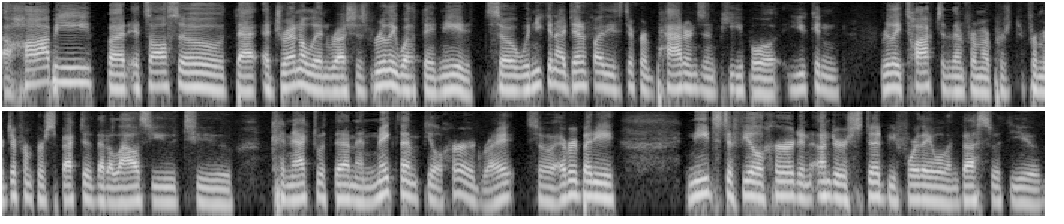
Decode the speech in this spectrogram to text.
a hobby, but it's also that adrenaline rush is really what they need. So when you can identify these different patterns in people, you can really talk to them from a from a different perspective that allows you to connect with them and make them feel heard, right? So everybody needs to feel heard and understood before they will invest with you.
